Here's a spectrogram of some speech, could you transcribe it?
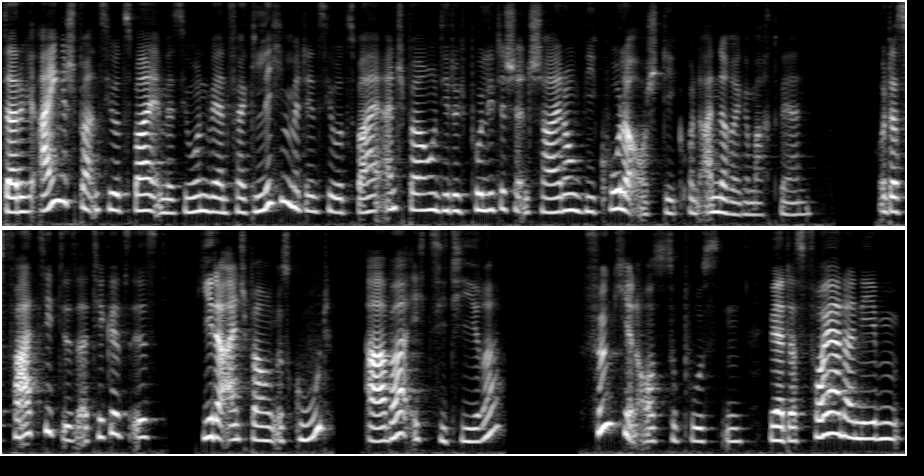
dadurch eingesparten CO2-Emissionen werden verglichen mit den CO2-Einsparungen, die durch politische Entscheidungen wie Kohleausstieg und andere gemacht werden. Und das Fazit dieses Artikels ist, jede Einsparung ist gut, aber, ich zitiere, Fünkchen auszupusten, während das Feuer daneben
